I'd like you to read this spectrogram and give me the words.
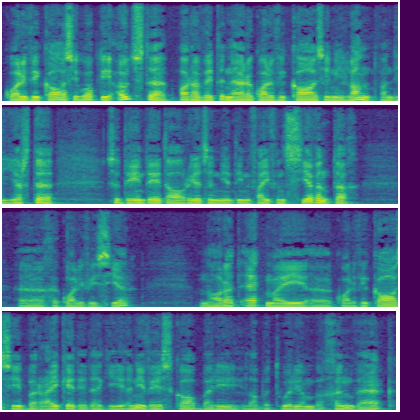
kwalifikasie ook die oudste paraveterinêre kwalifikasie in die land want die eerste studente het al reeds in 1975 uh gekwalifiseer. Nadat ek my uh kwalifikasie bereik het, het ek hier in die Wes-Kaap by die laboratorium begin werk.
